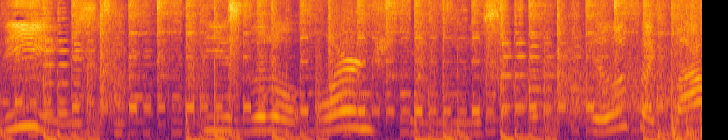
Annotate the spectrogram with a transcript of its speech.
These. These little orange things. They look like flowers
